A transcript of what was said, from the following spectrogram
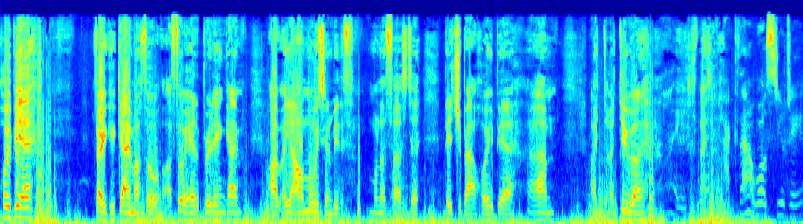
Hojbjerg, very good game. I thought. I thought he had a brilliant game. I, yeah, I'm always going to be the, one of the first to bitch about Hojbjerg. Um, I, I do. Uh? Unpack that. What's your deal?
